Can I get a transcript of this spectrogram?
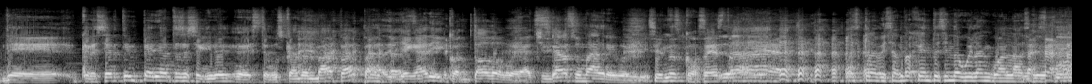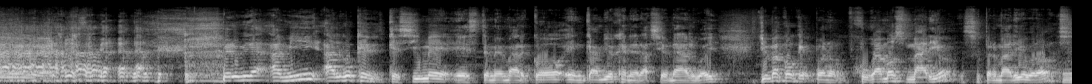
de crecer tu imperio antes de seguir este, buscando el mapa para llegar y con todo, güey. A chingar a su madre, güey. Siendo escocés todavía. Esclavizando a gente siendo William Wallace. Pero mira, a mí algo que, que sí me, este, me marcó en cambio generacional, güey. Yo me acuerdo que, bueno, jugamos Mario, Super Mario Bros.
